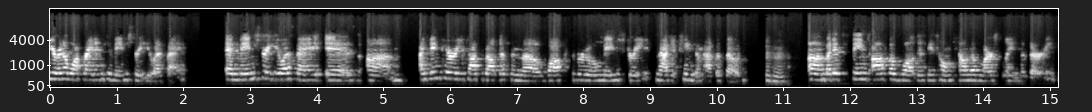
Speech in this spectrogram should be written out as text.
you're gonna walk right into Main Street USA. And Main Street USA is, um, I think, Kara, you talked about this in the walk through Main Street Magic Kingdom episode Mhm. um, but it's themed off of Walt Disney's hometown of Marceline, Missouri.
